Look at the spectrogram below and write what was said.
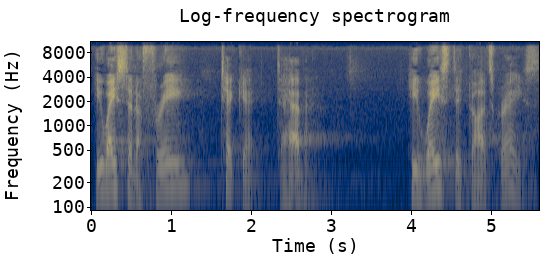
He wasted a free ticket to heaven. He wasted God's grace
